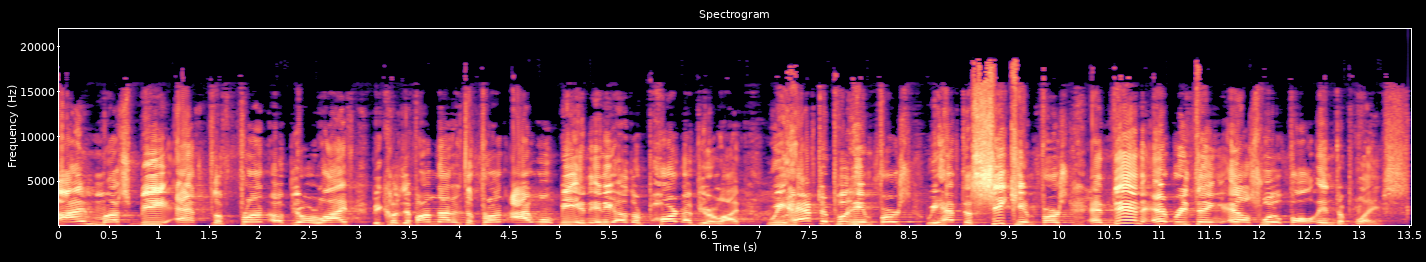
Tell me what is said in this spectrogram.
I must be at the front of your life because if I'm not at the front, I won't be in any other part of your life. We have to put Him first. We have to seek Him first, and then everything else will fall into place.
